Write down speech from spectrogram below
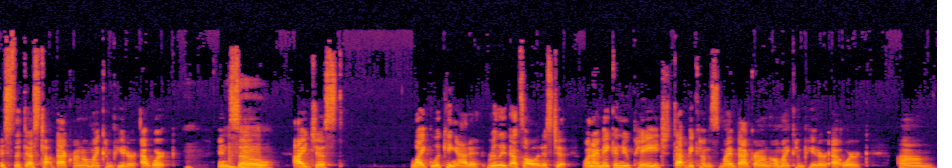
it's the desktop background on my computer at work. And mm-hmm. so I just like looking at it. Really, that's all it is to it. When I make a new page, that becomes my background on my computer at work. Um,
